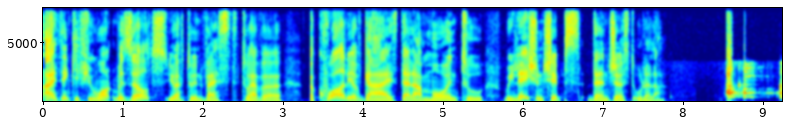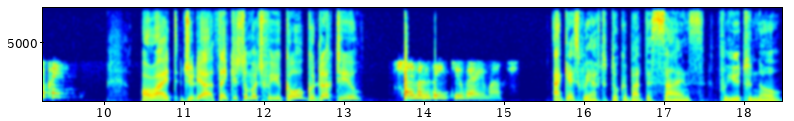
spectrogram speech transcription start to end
I think if you want results, you have to invest to have a a quality of guys that are more into relationships than just ooh la la. Okay. Okay. All right, Julia, thank you so much for your call. Good luck to you. Simon, thank you very much. I guess we have to talk about the signs for you to know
